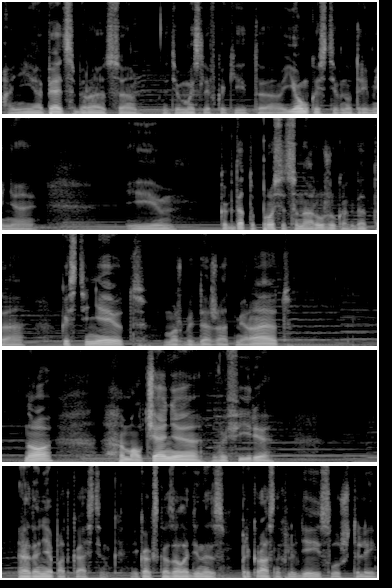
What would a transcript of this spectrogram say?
Они опять собираются, эти мысли, в какие-то емкости внутри меня. И когда-то просятся наружу, когда-то костенеют, может быть, даже отмирают. Но молчание в эфире — это не подкастинг. И как сказал один из прекрасных людей, слушателей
